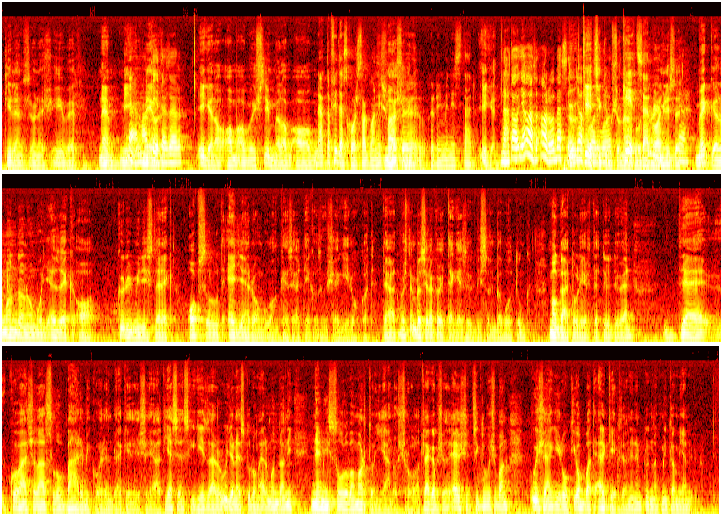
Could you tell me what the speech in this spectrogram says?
90-es évek? Nem, még... Nem, már még 2000... Igen, a, a, a stimmel, a, a... Hát a Fidesz korszakban is második. volt külügyminiszter. Igen. Na hát az, arról beszél, hogy két cikluson volt. Kétszer volt külügyminiszter. Ja. Meg kell mondanom, hogy ezek a külügyminiszterek abszolút egyenrangúan kezelték az újságírókat. Tehát most nem beszélek, hogy tegező viszonyban voltunk, magától értetődően, de Kovács László bármikor rendelkezésre állt. Jeszenszki Gézáról ugyanezt tudom elmondani, nem is szólva Martonyi Jánosról. Legalábbis az első ciklusban újságírók jobbat elképzelni nem tudnak, mint amilyen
